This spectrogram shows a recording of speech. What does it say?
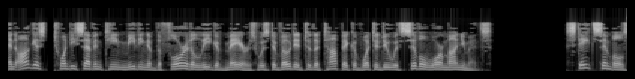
An August, 2017 meeting of the Florida League of Mayors was devoted to the topic of what to do with Civil War monuments. State symbols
